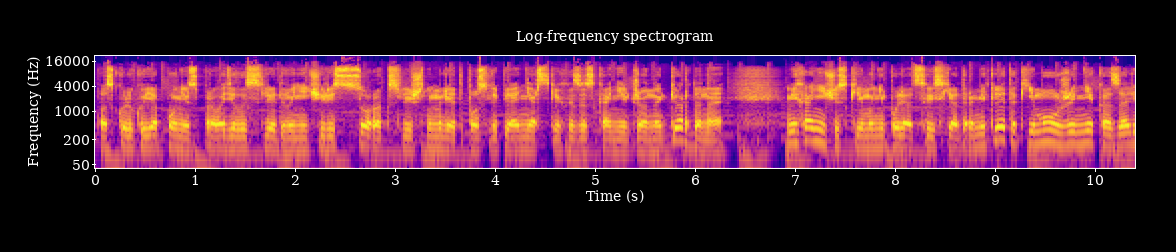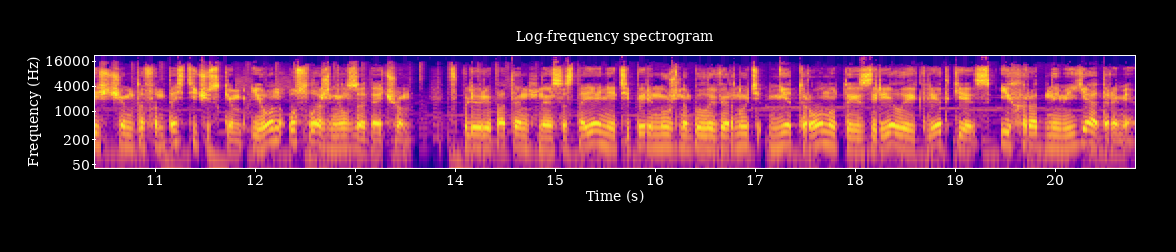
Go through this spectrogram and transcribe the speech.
Поскольку японец проводил исследования через 40 с лишним лет после пионерских изысканий Джона Гердона, Механические манипуляции с ядрами клеток ему уже не казались чем-то фантастическим, и он усложнил задачу. В плюрипатентное состояние теперь нужно было вернуть нетронутые зрелые клетки с их родными ядрами.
